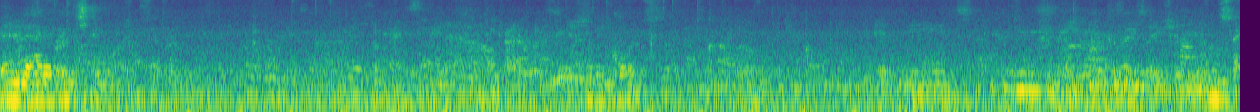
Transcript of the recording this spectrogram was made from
Then you have a H two. Maybe quotes. Inside.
